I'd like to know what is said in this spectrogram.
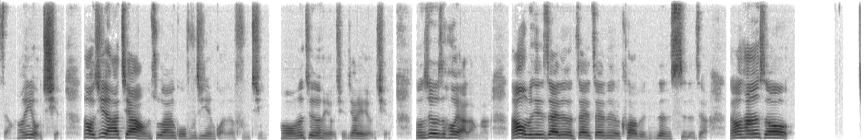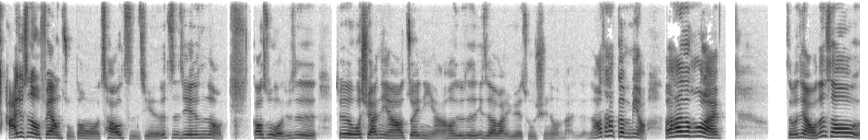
这样很有钱。那我记得他家好像住在国父纪念馆的附近，哦，那真的很有钱，家里很有钱。总之就是后亚郎嘛。然后我们其实在那个在在那个 club 认识的，这样。然后他那时候。他就是那种非常主动哦，超直接的，就直接就是那种告诉我，就是就是我喜欢你啊，要追你啊，然后就是一直要把你约出去那种男人。然后他更妙，然后他说后来怎么讲？我那时候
